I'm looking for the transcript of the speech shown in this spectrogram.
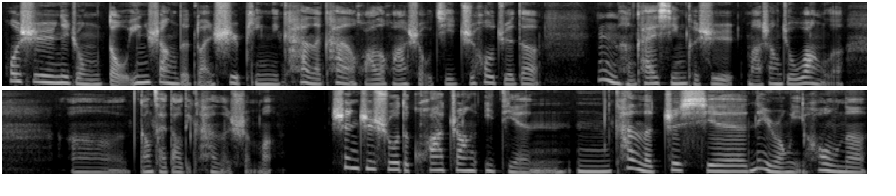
或是那种抖音上的短视频，你看了看，划了划手机之后，觉得嗯很开心，可是马上就忘了，嗯，刚才到底看了什么？甚至说的夸张一点，嗯，看了这些内容以后呢，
